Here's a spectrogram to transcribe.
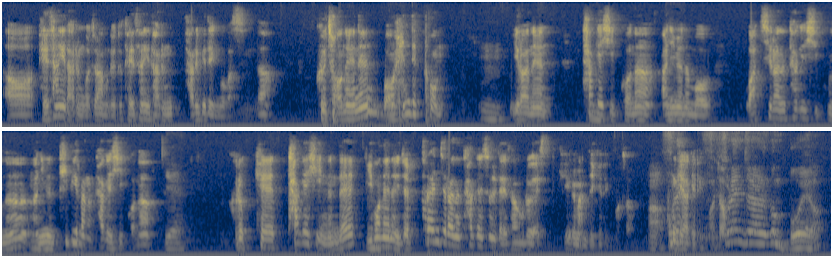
어, 대상이 다른 거죠. 아무래도 대상이 다른, 다르게 된 것 같습니다. 그 전에는 뭐 핸드폰이라는 음, 타겟이 있거나 아니면은 뭐 watch라는 target이 있거나 아니면 TV라는 타겟이 있거나 예. 그렇게 타겟이 있는데 이번에는 이제 프렌즈라는 target을 대상으로 SDK를 만들게 된 거죠. 아, 공개하게 된 거죠. 프렌즈라는 건 뭐예요?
